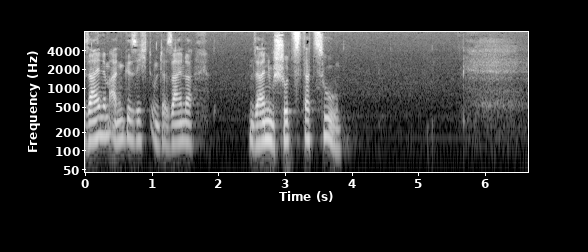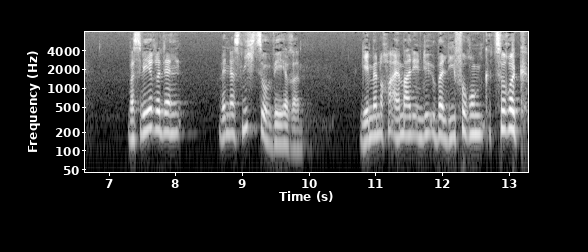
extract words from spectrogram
seinem Angesicht, unter seiner, seinem Schutz dazu. Was wäre denn, wenn das nicht so wäre? Gehen wir noch einmal in die Überlieferung zurück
